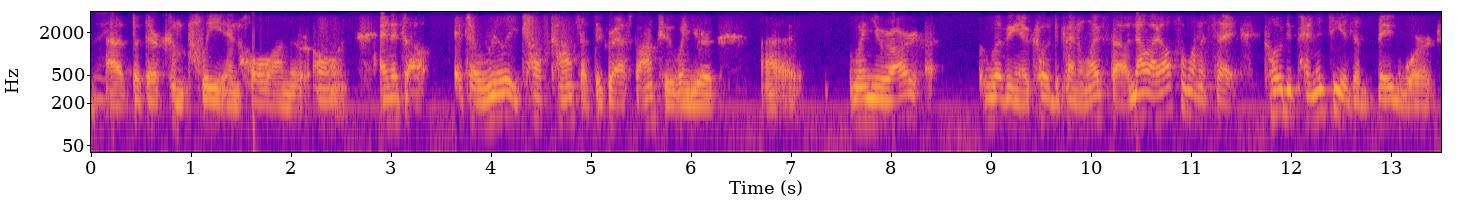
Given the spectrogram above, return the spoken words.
Right. Uh, but they're complete and whole on their own, and it's a it's a really tough concept to grasp onto when you're uh, when you are living a codependent lifestyle. Now, I also want to say codependency is a big word.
